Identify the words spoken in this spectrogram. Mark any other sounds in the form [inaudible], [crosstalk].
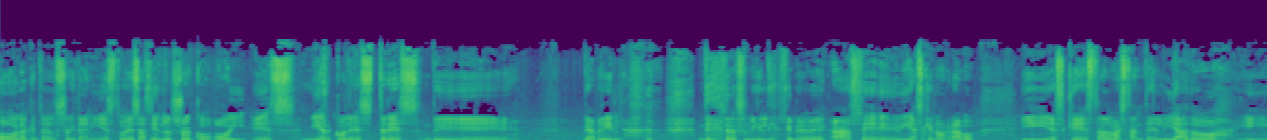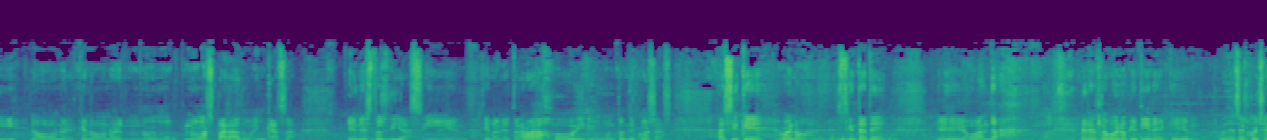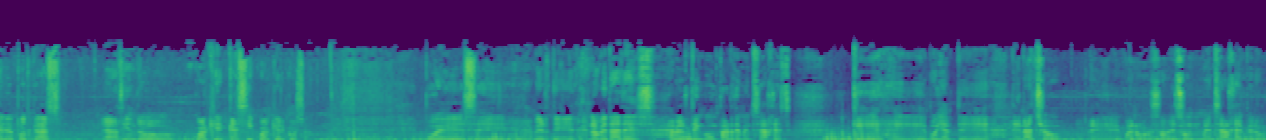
Hola, ¿qué tal? Soy Dani y esto es Haciendo el Sueco. Hoy es miércoles 3 de, de abril [laughs] de 2019. Hace días que no grabo y es que he estado bastante liado y no, no, que no, no, no, hemos parado en casa en estos días y en tema de trabajo y un montón de cosas. Así que, bueno, siéntate eh, o anda. [laughs] Bueno, es lo bueno que tiene, que puedes escuchar el podcast haciendo cualquier, casi cualquier cosa. Pues, eh, a ver, de novedades, a ver, tengo un par de mensajes que eh, voy a de, de Nacho, eh, bueno, eso es un mensaje, pero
